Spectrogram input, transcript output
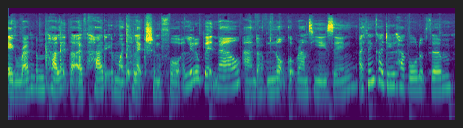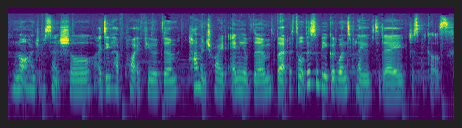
a random palette that I've had in my collection for a little bit now and I've not got round to using. I think I do have all of them, not 100% sure. I do have quite a few of them, haven't tried any of them, but I thought this would be a good one to play with today just because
